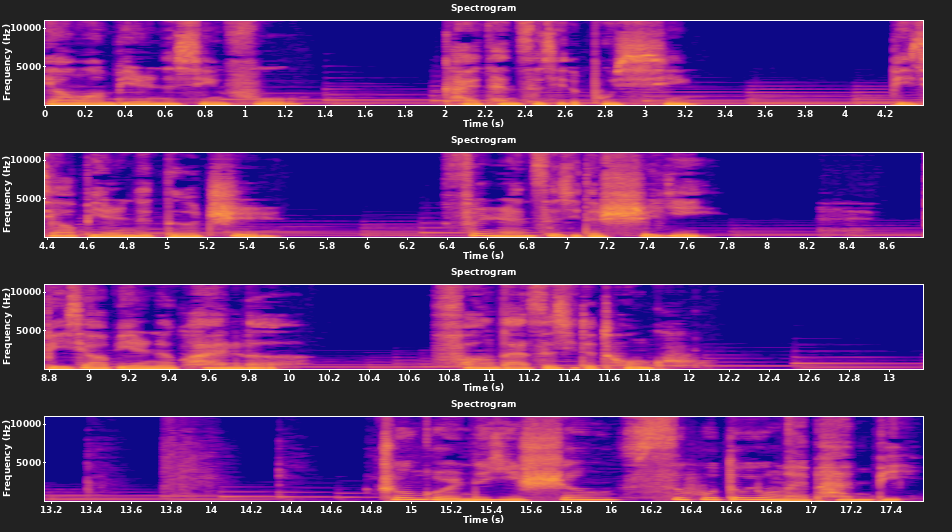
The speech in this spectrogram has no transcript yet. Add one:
仰望别人的幸福，慨叹自己的不幸。比较别人的得志，愤然自己的失意；比较别人的快乐，放大自己的痛苦。中国人的一生似乎都用来攀比，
